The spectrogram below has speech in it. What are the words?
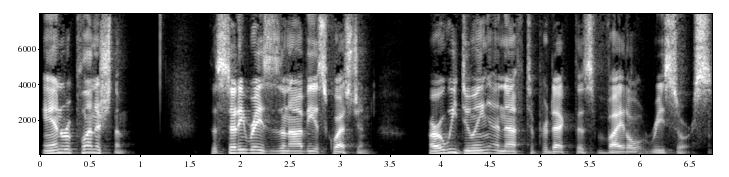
and replenish them. The study raises an obvious question Are we doing enough to protect this vital resource?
